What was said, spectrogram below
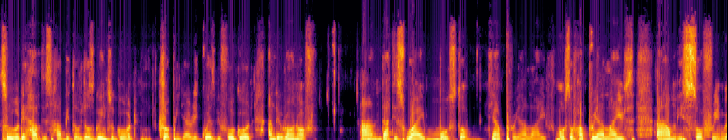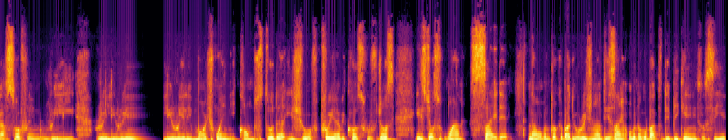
So they have this habit of just going to God dropping their request before God, and they run off. And that is why most of their prayer life, most of our prayer lives, um, is suffering. We are suffering really, really, really really, much when it comes to the issue of prayer because we've just it's just one sided. Now we're going to talk about the original design. We're going to go back to the beginning to see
